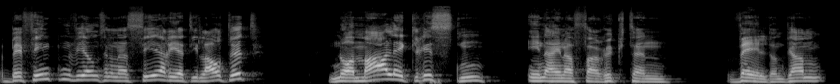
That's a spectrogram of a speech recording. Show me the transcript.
befinden wir uns in einer Serie, die lautet Normale Christen in einer verrückten Welt. Und wir haben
